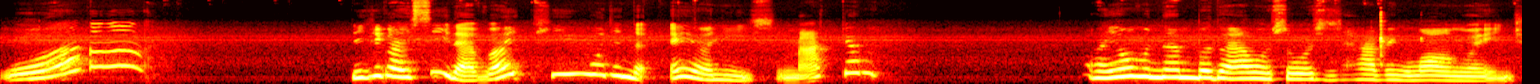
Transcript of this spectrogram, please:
What? Did you guys see that, right? He was in the air and he smacked him? I don't remember the Allosaurus as having long range.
